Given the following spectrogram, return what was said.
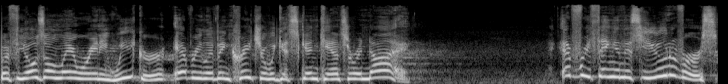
But if the ozone layer were any weaker, every living creature would get skin cancer and die. Everything in this universe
